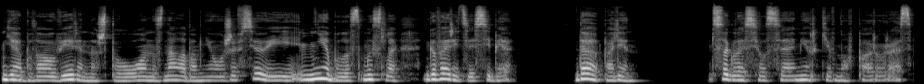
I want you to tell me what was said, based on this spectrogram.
Я была уверена, что он знал обо мне уже все, и не было смысла говорить о себе. «Да, Полин», — согласился Амир, кивнув пару раз,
